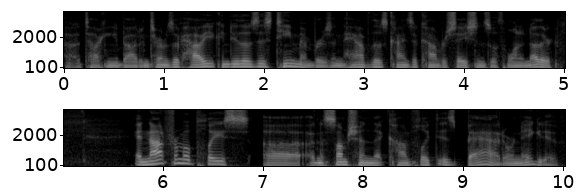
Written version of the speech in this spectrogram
uh, talking about in terms of how you can do those as team members and have those kinds of conversations with one another. And not from a place, uh, an assumption that conflict is bad or negative.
